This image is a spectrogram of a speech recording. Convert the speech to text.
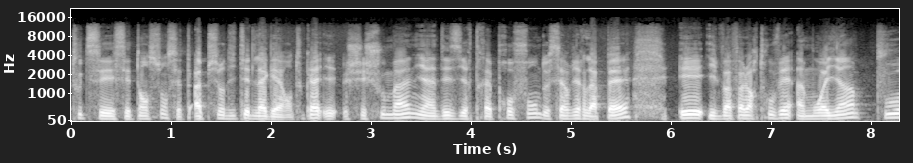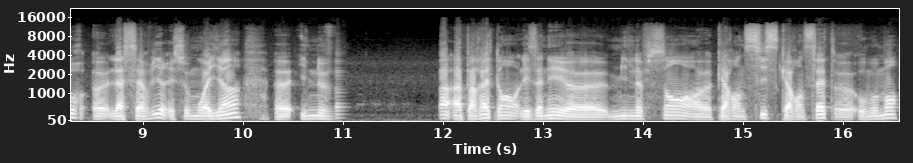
toutes ces, tensions, cette absurdité de la guerre. En tout cas, chez Schuman, il y a un désir très profond de servir la paix, et il va falloir trouver un moyen pour la servir, et ce moyen, il ne va apparaître dans les années 1946-47, au moment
